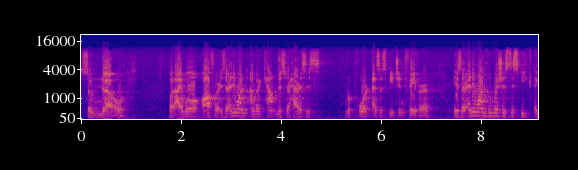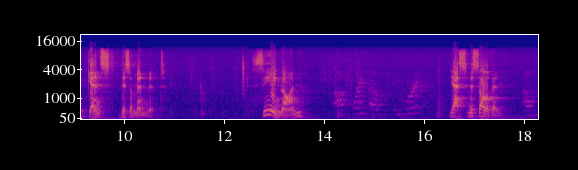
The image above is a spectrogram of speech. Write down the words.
so no. But I will offer, is there anyone, I'm going to count Mr. Harris's report as a speech in favor. Is there anyone who wishes to speak against this amendment? Seeing none, Uh, Point of inquiry, yes, Ms. Sullivan. um,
